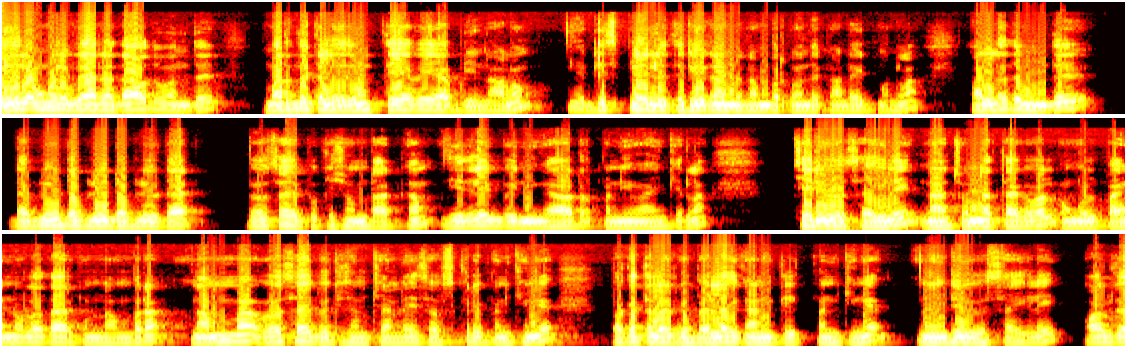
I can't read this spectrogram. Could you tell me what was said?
இதில் உங்களுக்கு வேறு ஏதாவது வந்து மருந்துக்கள் எதுவும் தேவை அப்படின்னாலும் டிஸ்பிளேயில் தெரியுற அந்த நம்பருக்கு வந்து காண்டாக்ட் பண்ணலாம். அல்லது வந்து டபிள்யூ டபிள்யூ டபிள்யூ டாட் விவசாய பொக்கிஷம் டாட் காம் இதுலேயும் போய் நீங்கள் ஆர்டர் பண்ணி வாங்கிக்கலாம். சரி விவசாயிகளே நான் சொன்ன தகவல் உங்களுக்கு பயனுள்ளதாக இருக்கும்னு நம்புகிறேன் நம்ம விவசாய பொக்கிஷம் சேனலை சப்ஸ்கிரைப் பண்ணிக்கோங்க. பக்கத்தில் இருக்க பெல் ஐக்கானை கிளிக் பண்ணிக்கோங்க. நன்றி விவசாயிகளே. வாழ்க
